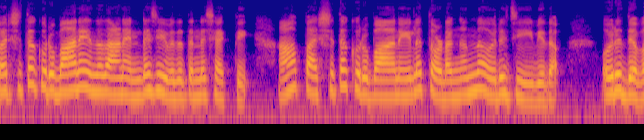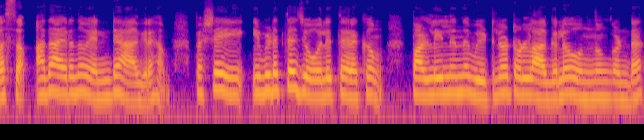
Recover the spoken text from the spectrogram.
പരിശുദ്ധ കുർബാന എന്നതാണ് എന്റെ ജീവിതത്തിന്റെ ശക്തി. ആ പരിശുദ്ധ കുർബാനയിൽ തുടങ്ങുന്ന ഒരു ജീവിതം. ഒരു ദിവസം. അതായിരുന്നു എന്റെ ആഗ്രഹം. പക്ഷേ ഇവിടുത്തെ ജോലി തിരക്കും പള്ളിയിൽ നിന്ന് വീട്ടിലോട്ടുള്ള അകലവും ഒന്നും കൊണ്ട്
